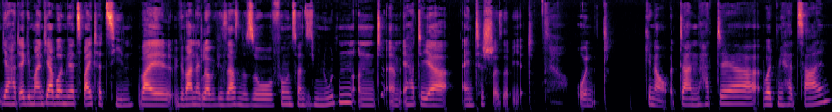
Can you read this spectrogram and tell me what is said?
ja, hat er gemeint, ja, wollen wir jetzt weiterziehen? Weil wir waren da, glaube ich, wir saßen da so 25 Minuten und ähm, er hatte ja einen Tisch reserviert. Und genau, dann hat der, wollten wir halt zahlen.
